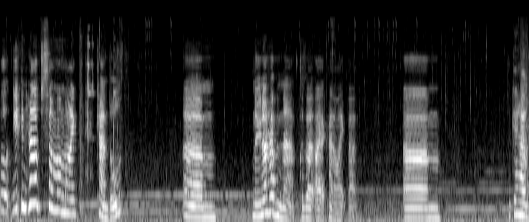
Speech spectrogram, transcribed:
Well, you can have some of my candles. Um, no, you're not having that because I, I kind of like that. Um, you can have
